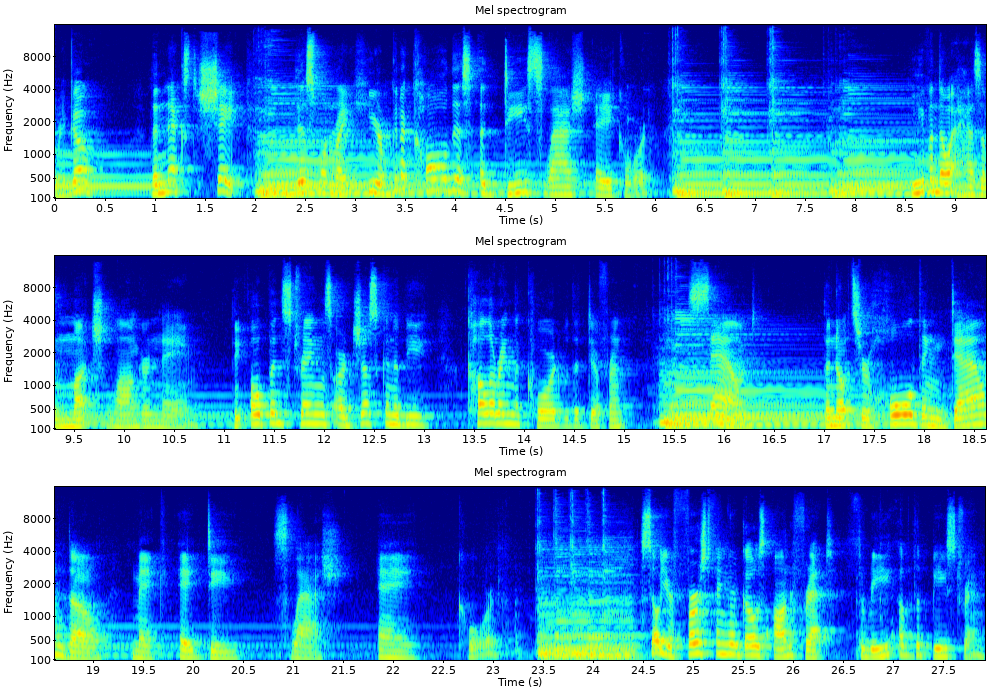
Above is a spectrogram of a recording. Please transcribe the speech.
we go the next shape, this one right here, I'm gonna call this a D slash A chord. Even though it has a much longer name. The open strings are just gonna be coloring the chord with a different sound. The notes you're holding down though make a D slash A chord. So your first finger goes on fret 3 of the B string.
